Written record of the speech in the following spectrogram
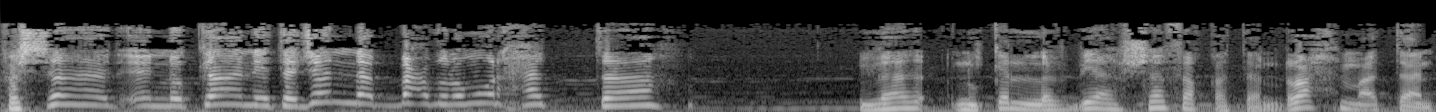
فالشاهد أنه كان يتجنب بعض الأمور حتى لا نكلف بها شفقة رحمة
